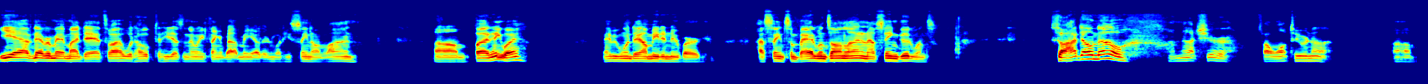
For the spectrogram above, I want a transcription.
Yeah, I've never met my dad, so I would hope that he doesn't know anything about me other than what he's seen online. Um, but anyway, maybe one day I'll meet a Newberg. I've seen some bad ones online and I've seen good ones. So I don't know. I'm not sure if I want to or not. Um,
